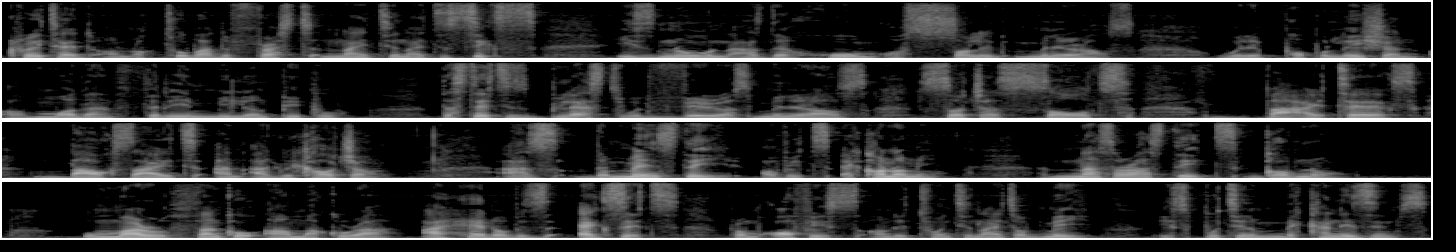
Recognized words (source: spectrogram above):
created on October the 1st, 1996, is known as the home of solid minerals with a population of more than 3 million people. The state is blessed with various minerals such as salts, biotex, bauxite, and agriculture as the mainstay of its economy. Nasarawa State Governor Umaru Tanko Al-Makura, ahead of his exit from office on the 29th of May, is putting mechanisms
